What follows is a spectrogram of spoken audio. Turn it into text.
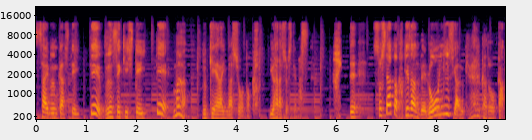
細分化していって、分析していって、まあ、物件選びましょうとかいう話をしています。はい。で、そしてあとは掛け算でローン融資が受けられるかどうか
